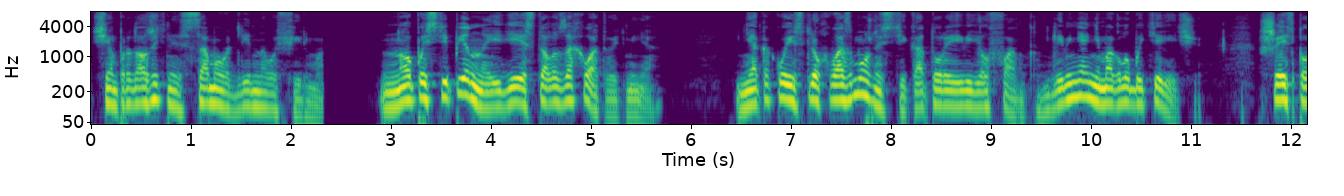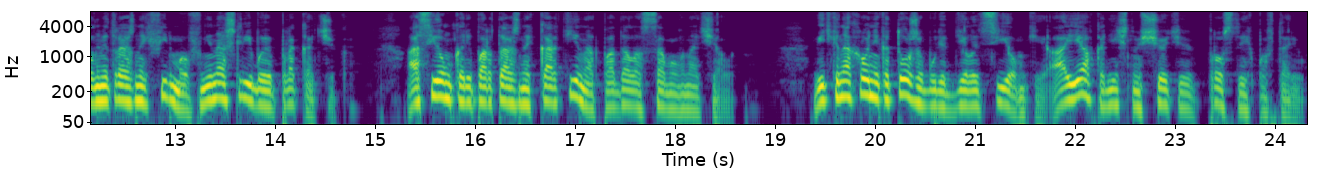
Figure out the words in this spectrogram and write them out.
чем продолжительность самого длинного фильма. Но постепенно идея стала захватывать меня. Ни о какой из трех возможностей, которые видел Фанк, для меня не могло быть и речи. Шесть полнометражных фильмов не нашли бы прокатчика, а съемка репортажных картин отпадала с самого начала. Ведь кинохроника тоже будет делать съемки, а я в конечном счете просто их повторю.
